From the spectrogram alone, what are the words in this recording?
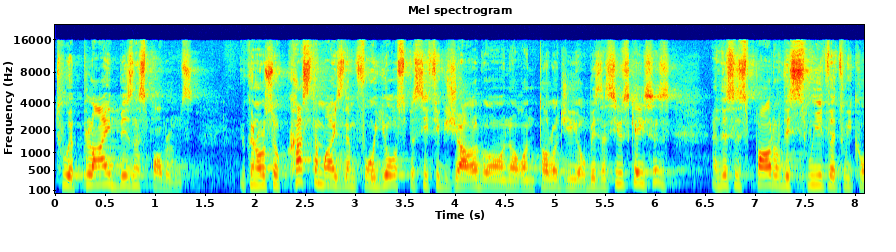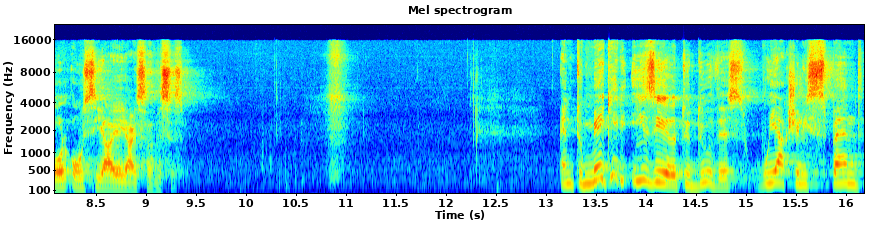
to apply business problems. You can also customize them for your specific jargon or ontology or business use cases. And this is part of the suite that we call OCI AI services. And to make it easier to do this, we actually spend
